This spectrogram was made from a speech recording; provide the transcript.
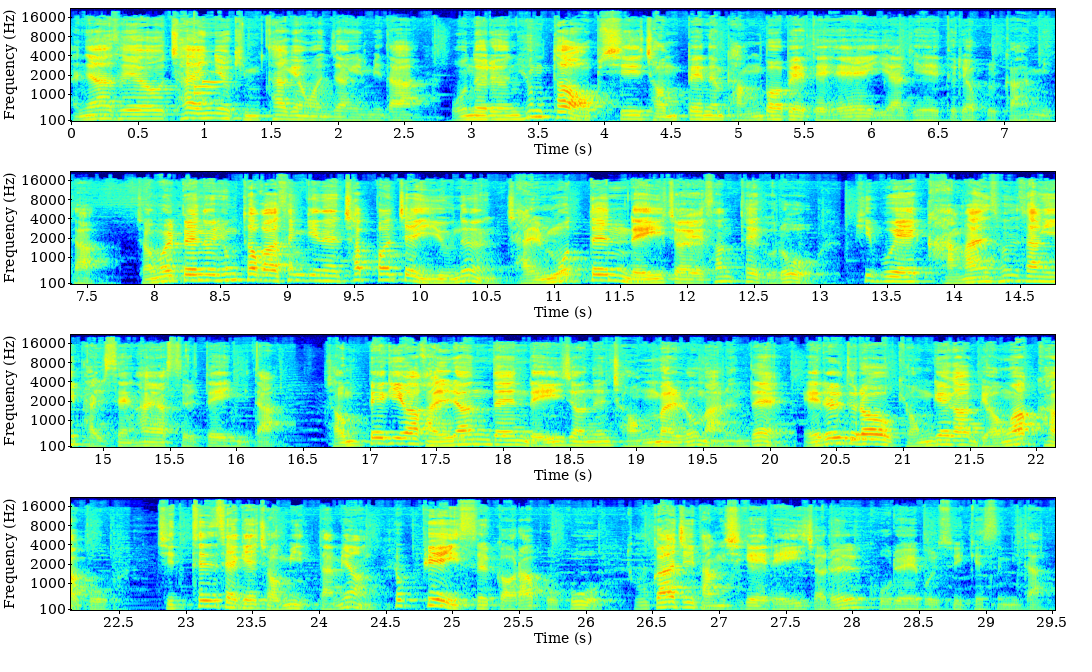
안녕하세요. 차인유 김타경 원장입니다. 오늘은 흉터 없이 점 빼는 방법에 대해 이야기해 드려볼까 합니다. 점을 빼는 흉터가 생기는 첫 번째 이유는 잘못된 레이저의 선택으로 피부에 강한 손상이 발생하였을 때입니다. 점 빼기와 관련된 레이저는 정말로 많은데 예를 들어 경계가 명확하고 짙은 색의 점이 있다면 표피에 있을 거라 보고 두 가지 방식의 레이저를 고려해 볼 수 있겠습니다.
